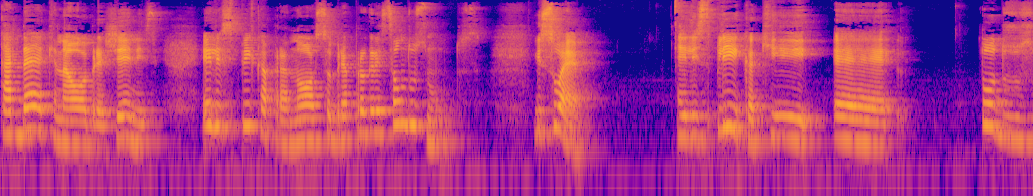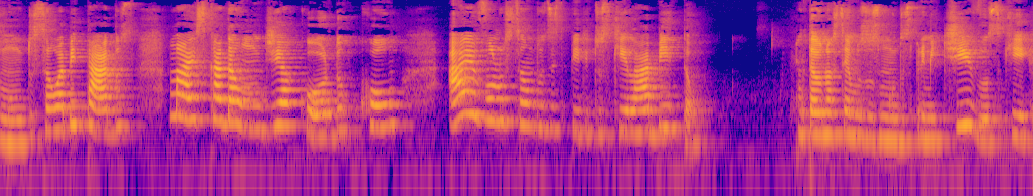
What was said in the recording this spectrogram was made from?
Kardec, na obra Gênesis, ele explica para nós sobre a progressão dos mundos. Isso é, ele explica que é, todos os mundos são habitados, mas cada um de acordo com a evolução dos espíritos que lá habitam. Então nós temos os mundos primitivos, que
